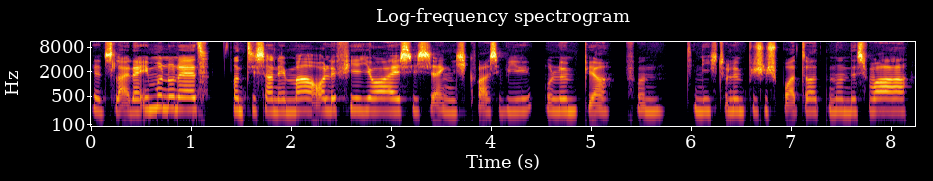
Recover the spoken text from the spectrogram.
jetzt leider immer noch nicht. Und die sind immer alle vier Jahre. Es ist eigentlich quasi wie Olympia von die nicht-olympischen Sportarten. Und es war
